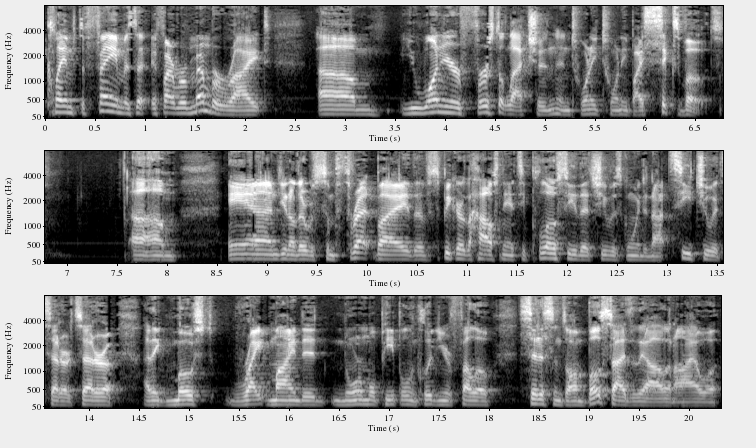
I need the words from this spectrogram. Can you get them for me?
claims to fame, is that if I remember right, um, you won your first election in 2020 by six votes. Um, and, you know, there was some threat by the Speaker of the House, Nancy Pelosi, that she was going to not seat you, et cetera, et cetera. I think most right minded, normal people, including your fellow citizens on both sides of the aisle in Iowa,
